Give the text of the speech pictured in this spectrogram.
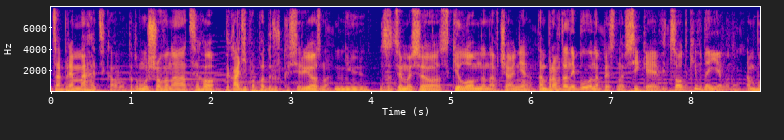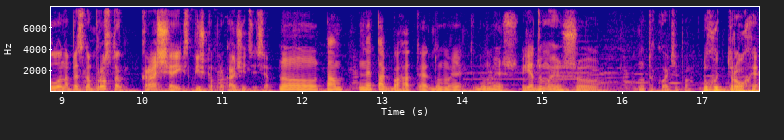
Це прям мега цікаво, тому що вона цього. Така, типа, подружка, серйозно. Ні. За цим ось скілом на навчання. Там, правда, не було написано, скільки відсотків дає воно. Там було написано просто краща XP-шка прокачується. Ну, там не так багато, я думаю, як ти думаєш. Я думаю, що. Ну тако, типа. Ну хоч трохи.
